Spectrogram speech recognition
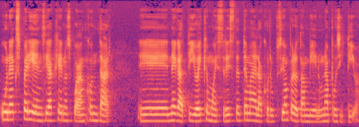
una experiencia que nos puedan contar eh, negativa y que muestre este tema de la corrupción, pero también una positiva.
